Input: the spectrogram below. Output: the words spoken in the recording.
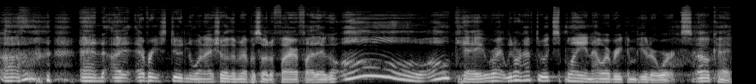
Um, and I, every student, when I show them an episode of Firefly, they go, "Oh, okay, right. We don't have to explain how every computer works. Okay,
